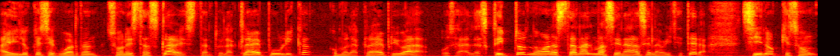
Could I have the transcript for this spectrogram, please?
ahí lo que se guardan son estas claves, tanto la clave pública como la clave privada. O sea, las criptos no van a estar almacenadas en la billetera, sino que son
